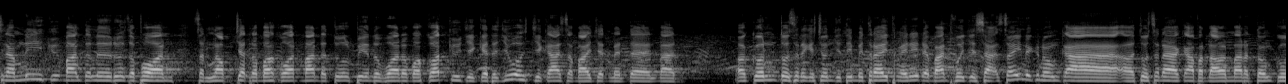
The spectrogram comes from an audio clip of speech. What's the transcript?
ឆ្នាំនេះគឺបានទៅលើរឿងសភ័នសំណប់ចិត្តរបស់គាត់បានទទួលពានរង្វាន់របស់គាត់គឺជាកិត្តិយសជាការសប្បាយចិត្តមែនទែនបាទ អរគុណទស្សនិកជនជាទីមេត្រីថ្ងៃនេះដែលបានធ្វើជាសាក្សីនៅក្នុងការទស្សនាការបដាល់ម៉ារ៉ាតុងគោ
